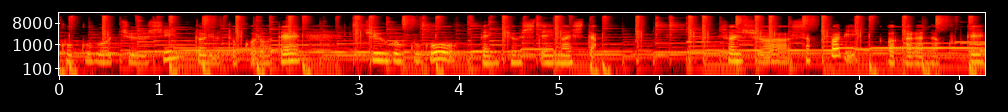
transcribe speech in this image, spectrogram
国語中心というところで中国語を勉強していました。最初はさっぱりわからなくて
